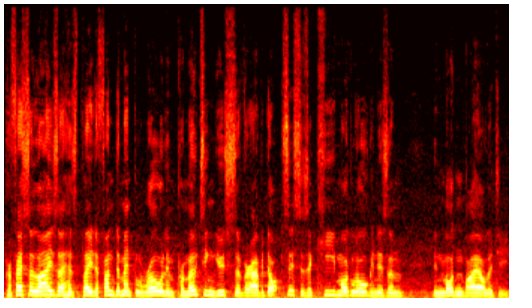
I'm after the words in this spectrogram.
Professor Leyser has played a fundamental role in promoting use of Arabidopsis as a key model organism in modern biology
